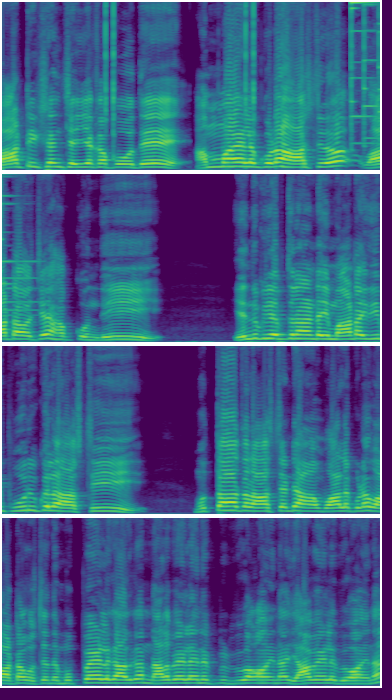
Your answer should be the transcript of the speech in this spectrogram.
పార్టీషన్ చెయ్యకపోతే అమ్మాయిలకు కూడా ఆస్తిలో వాటా వచ్చే హక్కు ఉంది. ఎందుకు చెప్తున్నా అంటే ఈ మాట ఇది పూర్వీకుల ఆస్తి. ముత్తాతల ఆస్తి అంటే వాళ్ళకు కూడా వాటా వస్తుంది. ముప్పై ఏళ్ళు కాదుగా నలభై ఏళ్ళైన వివాహం అయినా యాభై ఏళ్ళ వివాహం అయినా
